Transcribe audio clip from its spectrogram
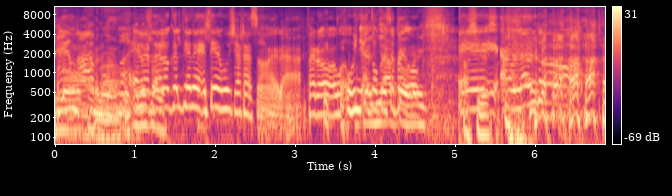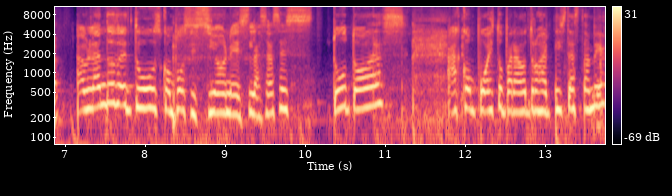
Eh, es verdad lo que él tiene, él tiene mucha razón, ¿verdad? Pero un ñato que se ñato pegó. Eh, hablando, hablando de tus composiciones, ¿las haces tú todas? ¿Has compuesto para otros artistas también?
